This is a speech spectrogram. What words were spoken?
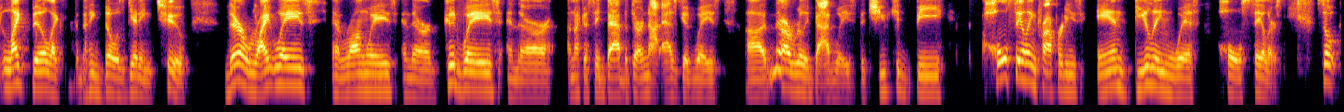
like Bill, like I think Bill was getting to, there are right ways and wrong ways, and there are good ways, and there are, I'm not going to say bad, but there are not as good ways. Uh, there are really bad ways that you could be wholesaling properties and dealing with wholesalers. So,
